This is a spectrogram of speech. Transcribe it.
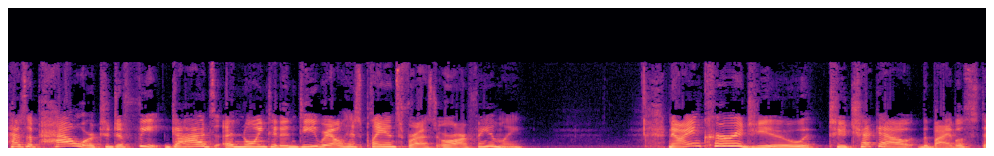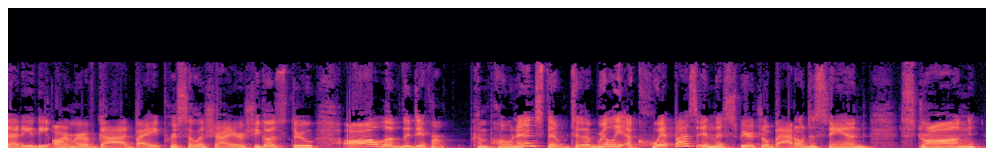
has the power to defeat God's anointed and derail his plans for us or our family. Now, I encourage you to check out the Bible study, The Armor of God by Priscilla Shirer. She goes through all of the different components that, to really equip us in this spiritual battle to stand strong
